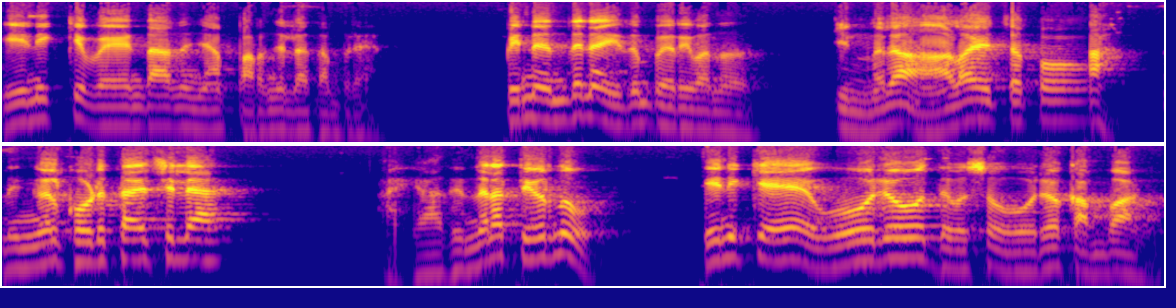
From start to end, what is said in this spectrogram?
എനിക്ക് വേണ്ടാന്ന് ഞാൻ പറഞ്ഞില്ല തമ്പുരാൻ. പിന്നെ എന്തിനാ ഇതും പേറി വന്നത്? ഇന്നലെ ആളയച്ചപ്പോ നിങ്ങൾ കൊടുത്തയച്ചില്ല. അയ്യ അത് ഇന്നലെ തീർന്നു. എനിക്ക് ഓരോ ദിവസം ഓരോ കമ്പാണ്.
